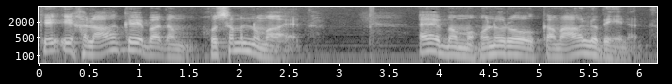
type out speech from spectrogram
ਕਿ اخلاق ਕੇ ਬਦਮ ਹੁਸਮ ਨਮਾਇਦ ਐਬਮ ਹੁਨਰੋ ਕਮਾਲ ਬੇਨਤ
